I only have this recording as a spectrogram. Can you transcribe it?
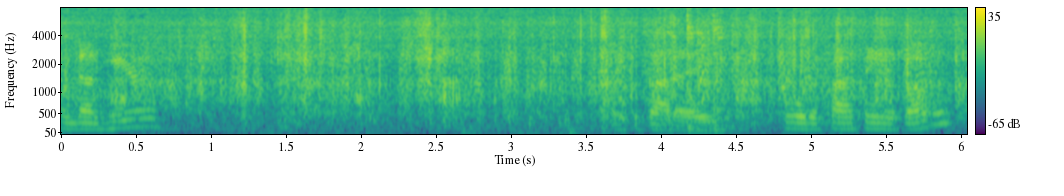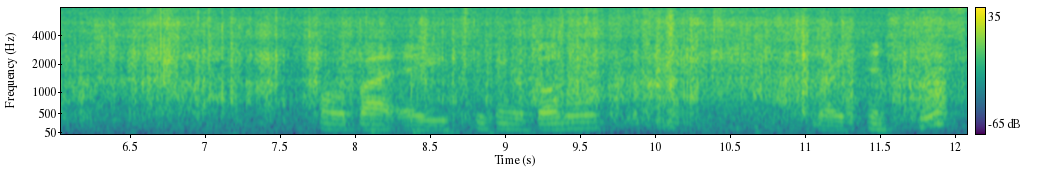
Come down here, take about a 4 to 5 finger bubble, followed by a 2 finger bubble for a pinch twist.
